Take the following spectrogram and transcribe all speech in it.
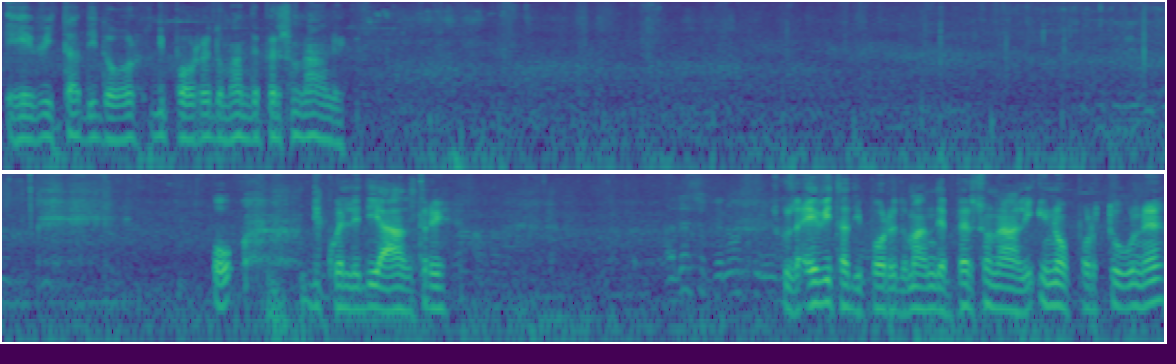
Evita di, di porre domande personali. O di quelle di altri. Scusa, evita di porre domande personali inopportune.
